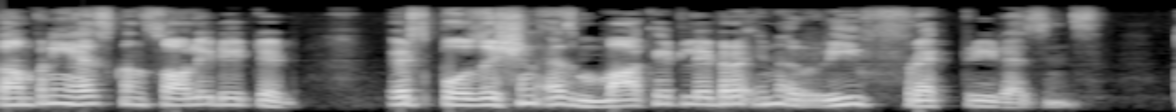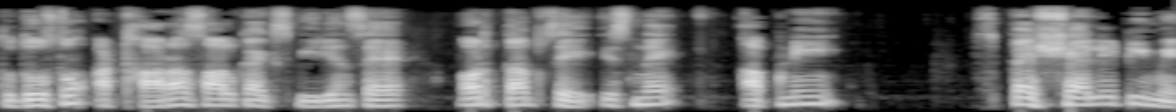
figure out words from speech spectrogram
company has consolidated its position as market leader in refractory resins तो दोस्तों 18 साल का एक्सपीरियंस है और तब से इसने अपनी स्पेशलिटी में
